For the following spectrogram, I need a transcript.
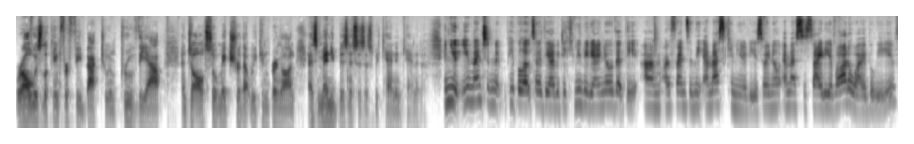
We're always looking for feedback to improve the app and to also make sure that we can bring on as many businesses as we can in Canada. And you, you mentioned people outside of the IBD community. I know that the um, our friends in the MS community. So I know MS Society of Ottawa, I believe.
